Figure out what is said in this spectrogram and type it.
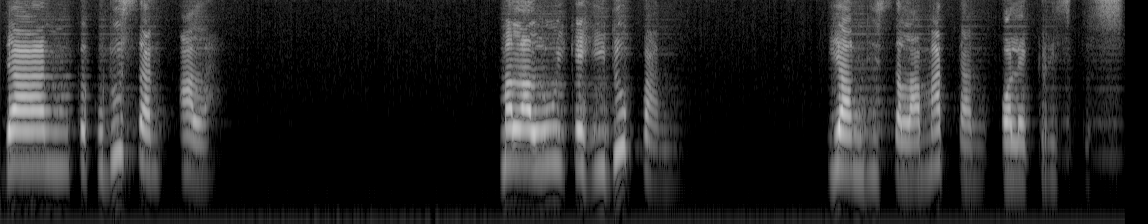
dan kekudusan Allah melalui kehidupan yang diselamatkan oleh Kristus.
